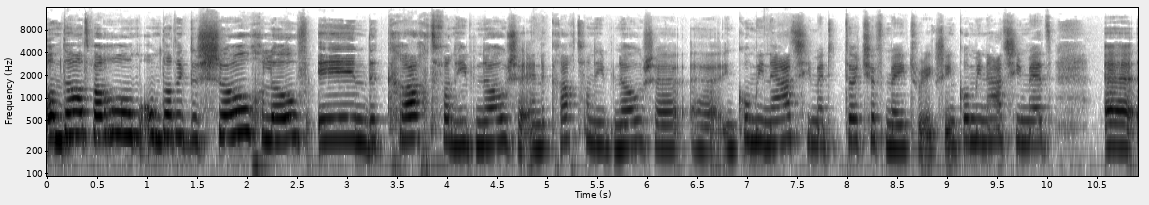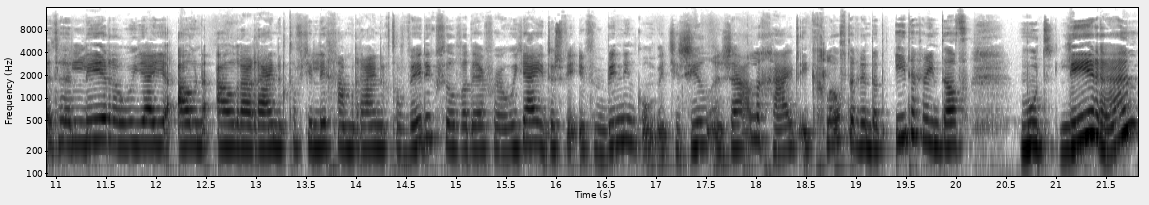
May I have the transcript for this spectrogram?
omdat, waarom? Omdat ik dus zo geloof in de kracht van hypnose. En de kracht van hypnose uh, in combinatie met de touch of matrix. In combinatie met uh, het leren hoe jij je aura reinigt of je lichaam reinigt of weet ik veel, whatever. Hoe jij dus weer in verbinding komt met je ziel en zaligheid. Ik geloof erin dat iedereen dat moet leren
